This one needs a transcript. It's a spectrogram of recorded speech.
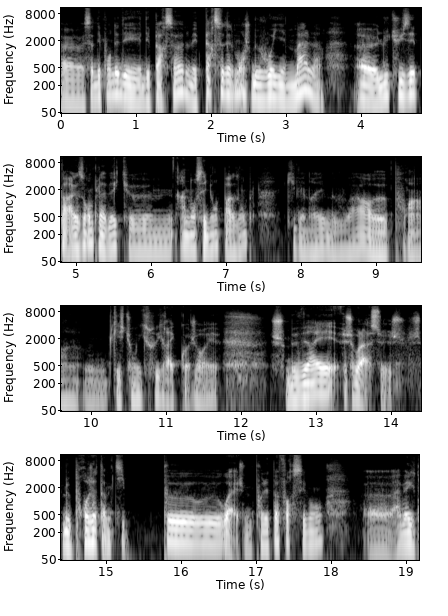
Euh, ça dépendait des, personnes, mais personnellement, je me voyais mal euh, l'utiliser par exemple avec un enseignant, par exemple, qui viendrait me voir pour une question X ou Y. Quoi. J'aurais, je me verrais, je, voilà, je, me projette un petit peu, ouais, je me projette pas forcément avec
